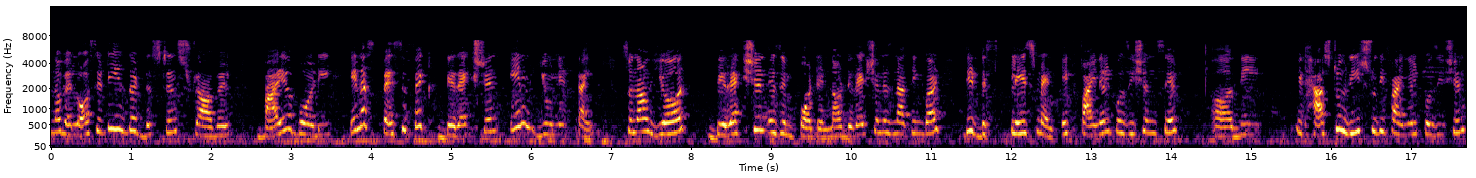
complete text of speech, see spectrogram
Now velocity is the distance traveled by a body in a specific direction in unit time. So now here direction is important. Now direction is nothing but the displacement. एक final position से uh, the it has to reach to the final position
